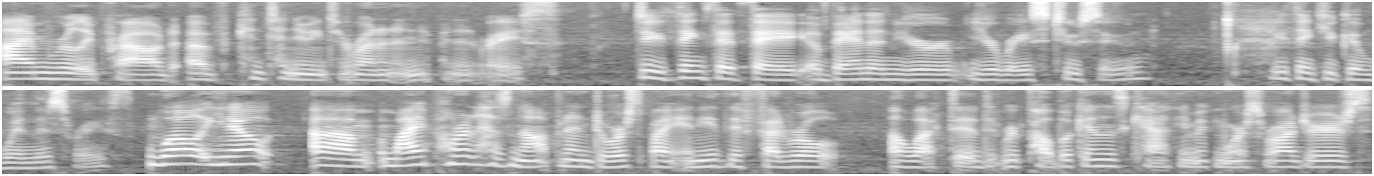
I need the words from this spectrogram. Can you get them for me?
I'm really proud of continuing to run an independent race. Do you think that they abandon your, your race too soon? You think you can win this race? Well, you know, um, my opponent has not been endorsed by any of the federal elected Republicans Cathy McMorris Rodgers,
